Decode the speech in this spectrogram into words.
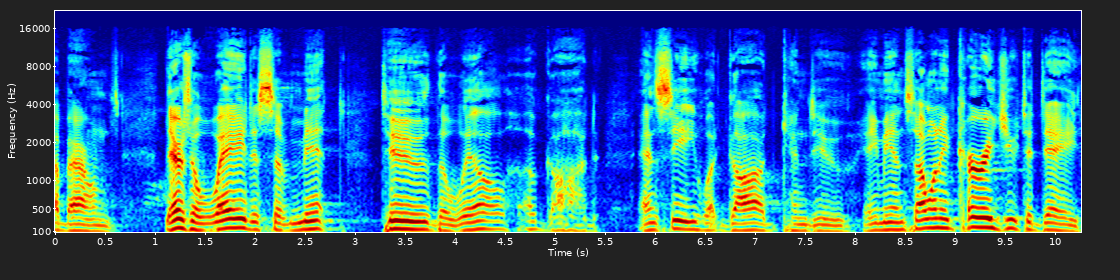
abounds. There's a way to submit to the will of God and see what God can do. Amen. So I want to encourage you today,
